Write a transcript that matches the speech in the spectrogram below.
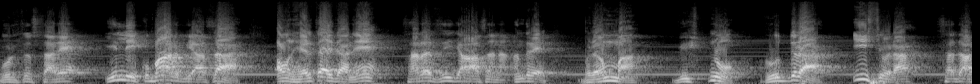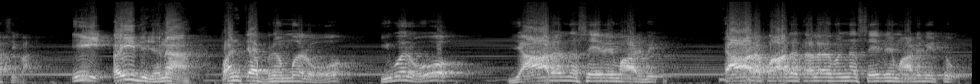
ಗುರುತಿಸ್ತಾರೆ. ಇಲ್ಲಿ ಕುಮಾರವ್ಯಾಸ ಅವನು ಹೇಳ್ತಾ ಇದ್ದಾನೆ, ಸರಸಿಜಾಸನ ಅಂದರೆ ಬ್ರಹ್ಮ, ವಿಷ್ಣು, ರುದ್ರ ಈಶ್ವರ ಸದಾಶಿವ. ಈ ಐದು ಜನ ಪಂಚಬ್ರಹ್ಮರು, ಇವರು ಯಾರನ್ನು ಸೇವೆ ಮಾಡಬೇಕು? ಯಾರ ಪಾದತಲವನ್ನು ಸೇವೆ ಮಾಡಬೇಕು?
